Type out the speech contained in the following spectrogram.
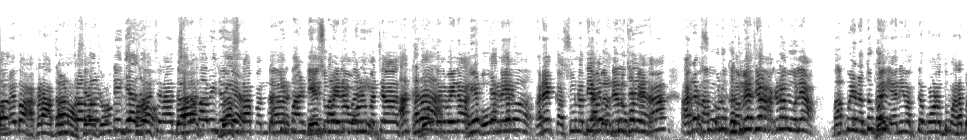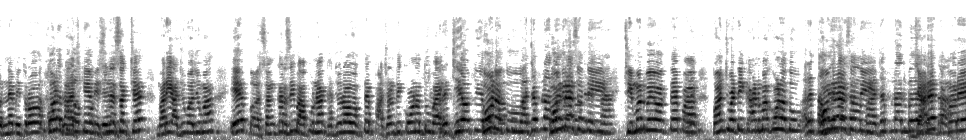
તમે તો આંકડા હોશિયાર છો. તૂટી ગયા છો. આવી જોઈએ. અરે કશું નથી. આ બંને લોકો બેઠા. આ કશું- તમે જે આંકડા બોલ્યા બાપુએ નતું કહ્યું એની વખતે કોણ હતું? મારા બંને મિત્રો. રાજકીય વિશ્લેષક છે. મારી આજુબાજુમાં એ શંકરસિંહ બાપુના ખજુરાહો વખતે પાછળથી કોણ હતું ભાઈ? જે હતું કોણ હતું? ભાજપના કોંગ્રેસ હતી. ચીમનભાઈ વખતે પંચવટી કાંડમાં કોણ હતું? કોંગ્રેસ હતી. જ્યારે તમારે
